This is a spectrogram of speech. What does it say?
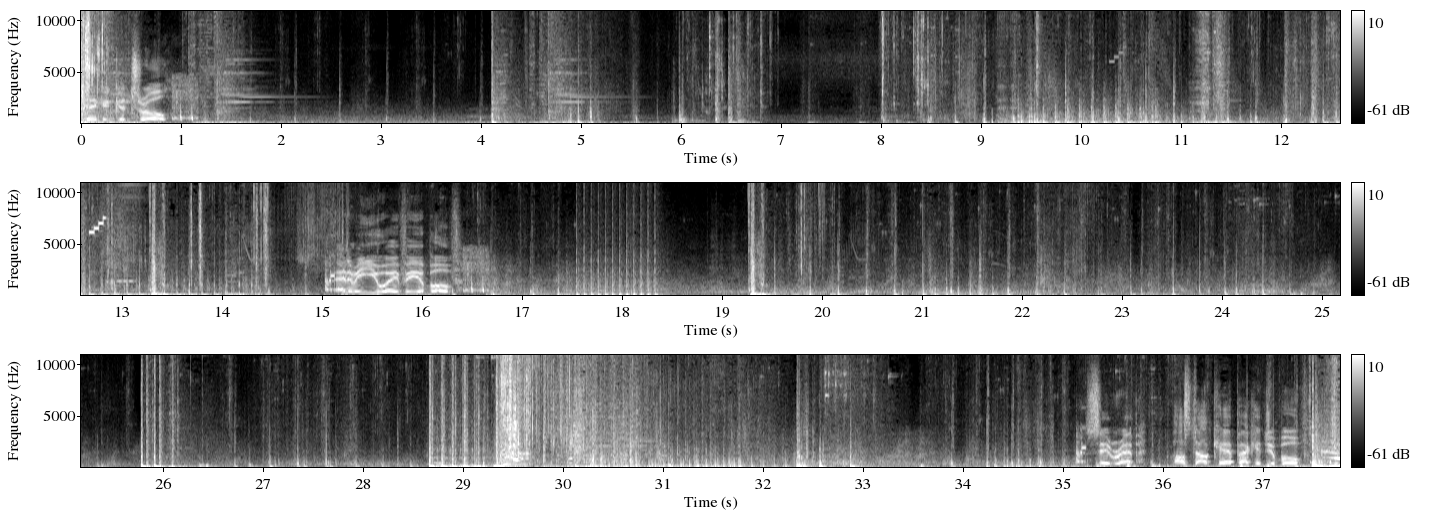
Taking control. Enemy UAV above. Sit rep. Hostile care package above.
